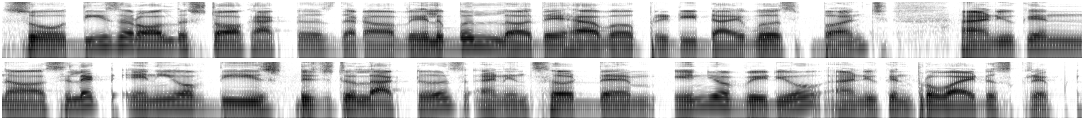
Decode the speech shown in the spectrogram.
So these are all the stock actors that are available. Uh, they have a pretty diverse bunch and you can uh, select any of these digital actors and insert them in your video and you can provide a script.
